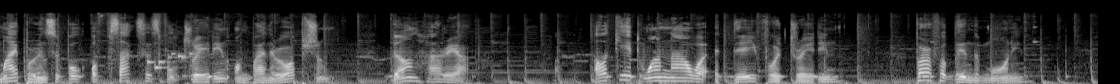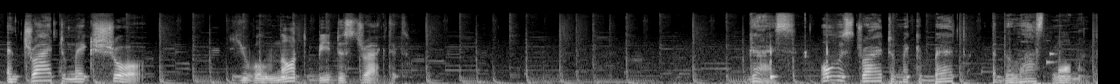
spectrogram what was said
My principle of successful trading on binary option don't hurry up. Allocate one hour a day for trading, preferably in the morning, and try to make sure you will not be distracted. Guys, always try to make a bet at the last moment,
